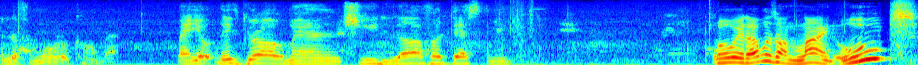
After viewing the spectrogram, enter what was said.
I look for Mortal Kombat. Man, yo, this girl, man, she love her destiny. Oh wait, I was online. Oops.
